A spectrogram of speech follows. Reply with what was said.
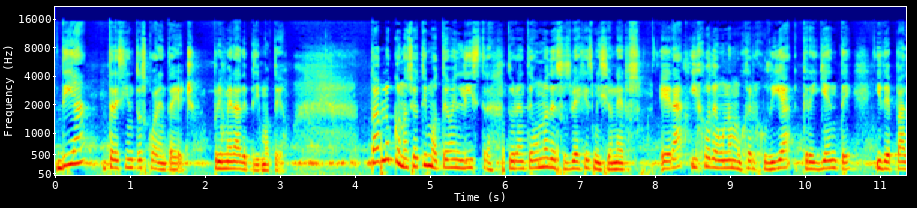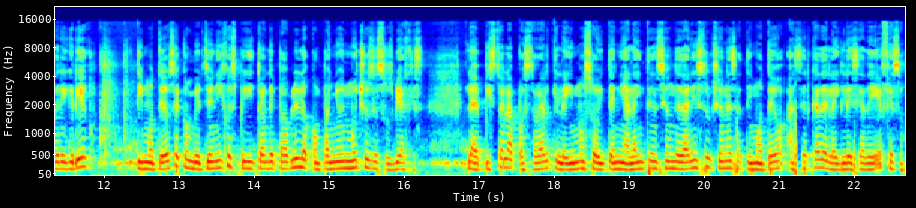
Día 348, primera de Timoteo. Pablo conoció a Timoteo en Listra durante uno de sus viajes misioneros. Era hijo de una mujer judía creyente y de padre griego. Timoteo se convirtió en hijo espiritual de Pablo y lo acompañó en muchos de sus viajes. La epístola pastoral que leímos hoy tenía la intención de dar instrucciones a Timoteo acerca de la iglesia de Éfeso.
